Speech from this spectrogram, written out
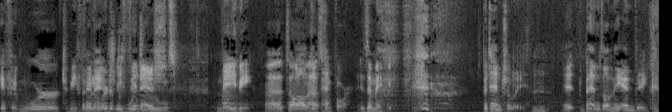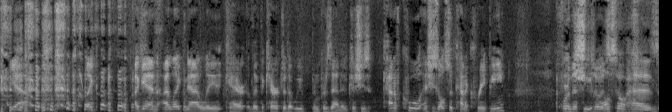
if it were to be But finished, if it were to be would you- finished, maybe. Uh, that's all Well, I'm depe- asking for. Is a maybe. potentially, Mm-hmm. it depends on the ending. Yeah, like again, I like Natalie, char- like the character that we've been presented because she's kind of cool and she's also kind of creepy. For And this, she so it's- also has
